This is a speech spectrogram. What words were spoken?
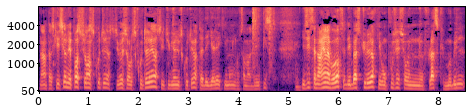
hein. parce qu'ici, on n'est pas sur un scooter. Si tu veux, sur le scooter, si tu viens du scooter, tu des galets qui montent comme ça dans des pistes. Ici, ça n'a rien à voir. C'est des basculeurs qui vont pousser sur une flasque mobile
